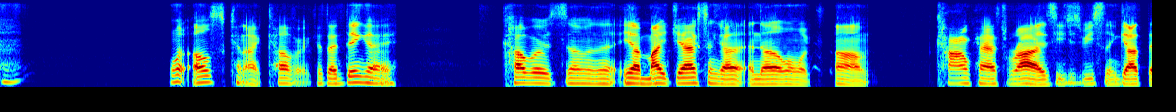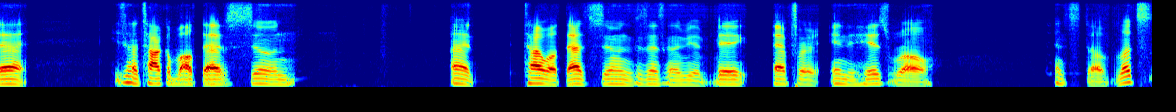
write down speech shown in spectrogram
what else can I cover? Because I think I covered some of the. Yeah, Mike Jackson got another one with um Comcast Rise. He just recently got that. He's gonna talk about that soon. I talk about that soon because that's gonna be a big effort into his role and stuff. Let's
